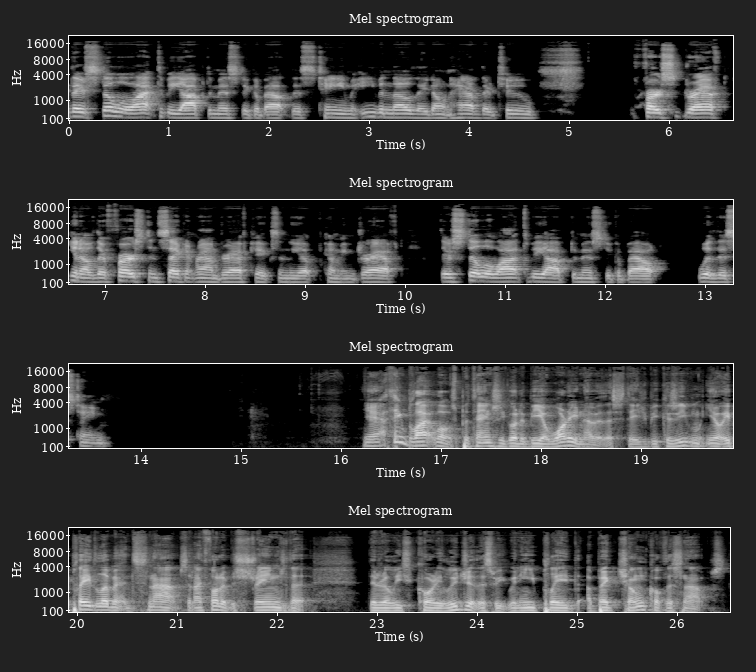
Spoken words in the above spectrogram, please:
there's still a lot to be optimistic about this team, even though they don't have their two first draft, you know, their first and second round draft picks in the upcoming draft. There's still a lot to be optimistic about with this team. Yeah, I think Blacklock's potentially got to be a worry now at this stage because even you know he played limited snaps, and I thought it was strange that they released Corey Liuget this week when he played a big chunk of the snaps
